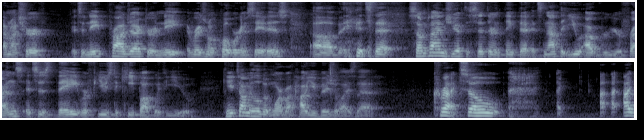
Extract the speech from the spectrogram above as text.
I'm not sure if it's a Nate project or a Nate original quote. We're gonna say it is. Uh, it's that sometimes you have to sit there and think that it's not that you outgrew your friends; it's as they refuse to keep up with you. Can you tell me a little bit more about how you visualize that? Correct. So I, I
